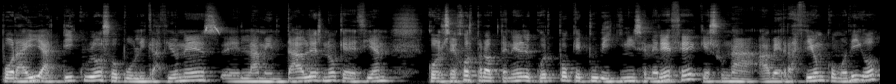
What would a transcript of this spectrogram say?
por ahí artículos o publicaciones eh, lamentables, ¿no? Que decían consejos para obtener el cuerpo que tu bikini se merece, que es una aberración, como digo,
